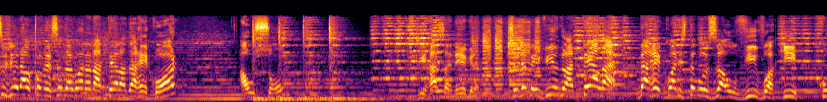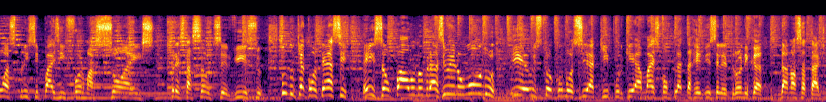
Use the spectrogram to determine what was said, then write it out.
Balanço Geral começando agora na tela da Record, ao som de Raça Negra. Seja bem-vindo à tela da Record. Estamos ao vivo aqui com as principais informações, prestação de serviço, tudo o que acontece em São Paulo, no Brasil e no mundo. E eu estou com você aqui porque é a mais completa revista eletrônica da nossa tarde.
